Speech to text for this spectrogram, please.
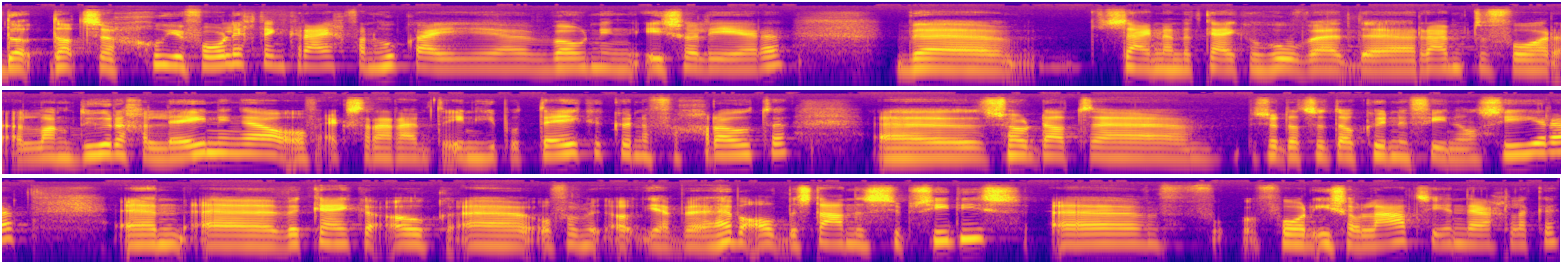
dat, dat ze goede voorlichting krijgen van hoe kan je je woning isoleren. We zijn aan het kijken hoe we de ruimte voor langdurige leningen of extra ruimte in hypotheken kunnen vergroten, uh, zodat, uh, zodat ze het ook kunnen financieren. En uh, we kijken ook of we, oh, ja, we hebben al bestaande subsidies voor isolatie en dergelijke.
